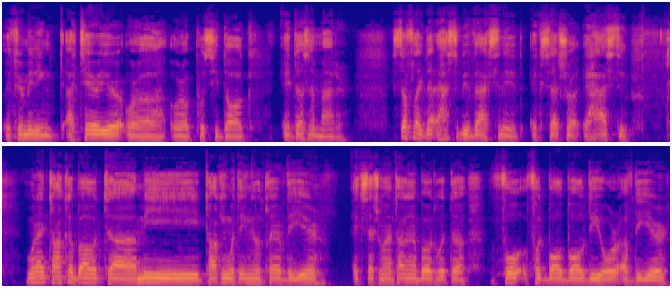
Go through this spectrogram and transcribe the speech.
if you're meeting a terrier or a or a pussy dog. It doesn't matter. Stuff like that has to be vaccinated, etc. It has to. When I talk about uh, me talking with the England Player of the Year, etc. When I'm talking about with the full football ball Dior of the year,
